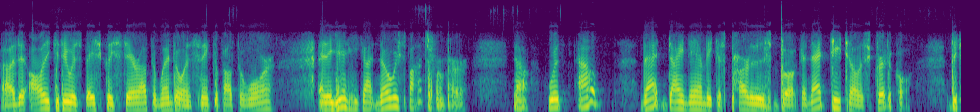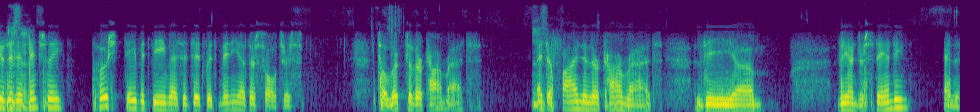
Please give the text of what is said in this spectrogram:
uh, that all he could do was basically stare out the window and think about the war. And again, he got no response from her. Now, without that dynamic as part of this book, and that detail is critical because it eventually pushed David Beam, as it did with many other soldiers, to look to their comrades and to find in their comrades the um, the understanding and the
